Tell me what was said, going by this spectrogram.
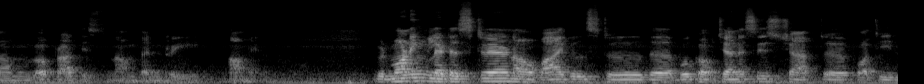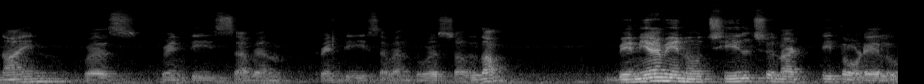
నామంలో ప్రార్థిస్తున్నాం తండ్రి. ఆమె good morning let's turn our Bibles to the book of Genesis chapter forty nine verse twenty seven twenty seventh verse చదువుదాం. బెనియమీను చీల్చునట్టి తోడేలు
